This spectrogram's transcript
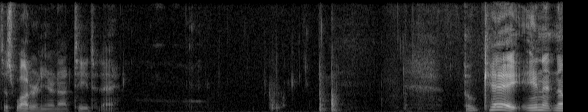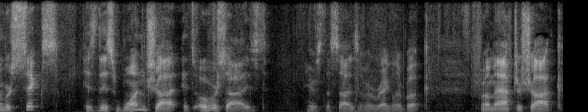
Just water in here, not tea today. Okay, in at number six is this one shot. It's oversized. Here's the size of a regular book from Aftershock,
